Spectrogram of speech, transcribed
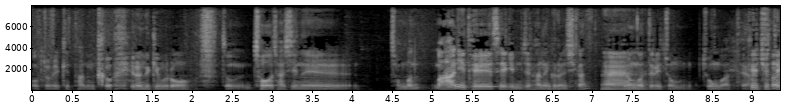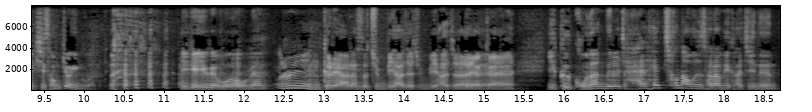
어, 좀 이렇게 다듬고 이런 느낌으로 좀 저 자신을 한번 많이 대책임질하는 그런 시간 네. 그런 것들이 좀 좋은 것 같아요. 그게 주택 씨 성격인 것 같아요. 이게 이게 뭐가 오면 음 그래 알았어 준비하자 준비하자 네. 약간 이 그 고난들을 잘 헤쳐 나온 사람이 가지는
